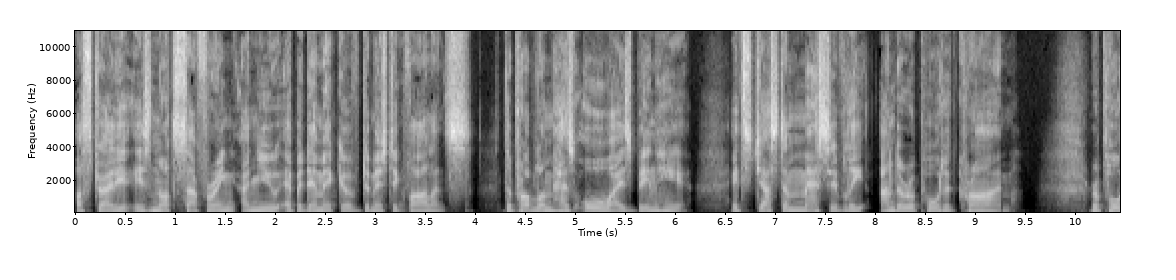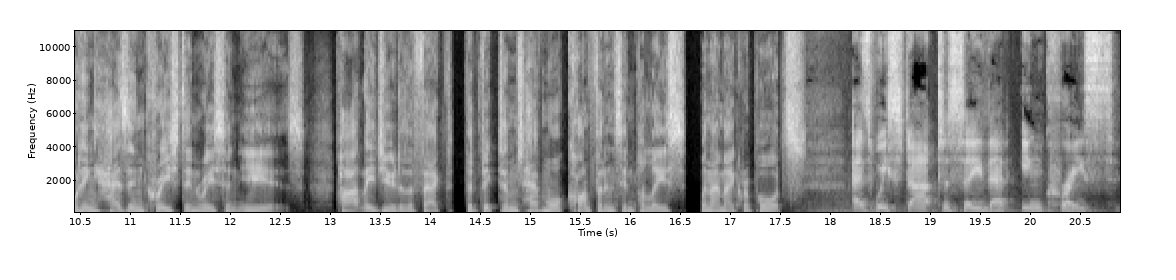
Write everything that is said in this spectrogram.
Australia is not suffering a new epidemic of domestic violence. The problem has always been here. It's just a massively underreported crime. Reporting has increased in recent years, partly due to the fact that victims have more confidence in police when they make reports. As we start to see that increase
